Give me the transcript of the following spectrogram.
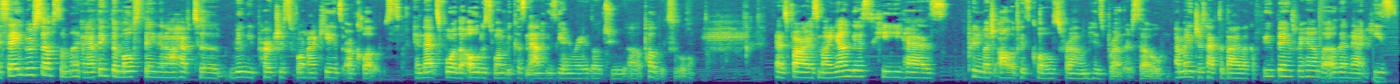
and save yourself some money. I think the most thing that I'll have to really purchase for my kids are clothes. And that's for the oldest one because now he's getting ready to go to uh, public school. As far as my youngest, he has pretty much all of his clothes from his brother. So I may just have to buy like a few things for him. But other than that, he's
